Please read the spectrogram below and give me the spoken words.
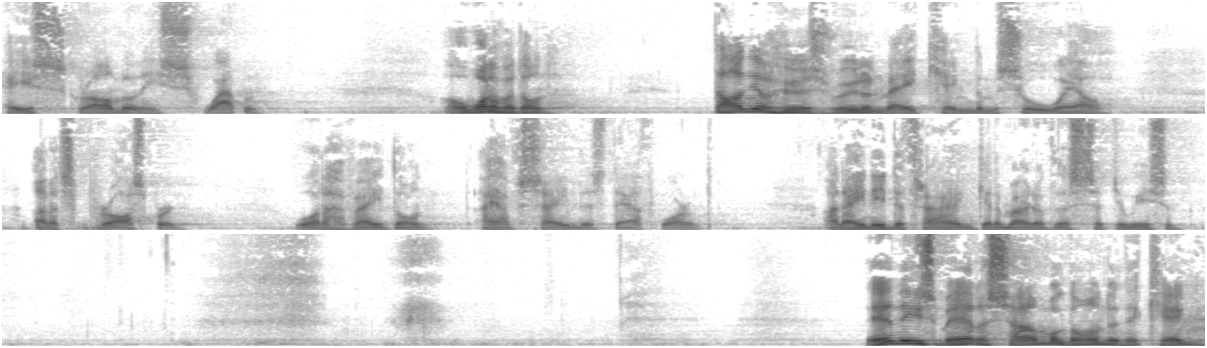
He's scrambling, he's sweating. Oh, what have I done? Daniel, who is ruling my kingdom so well, and it's prospering, what have I done? I have signed this death warrant, and I need to try and get him out of this situation. Then these men assembled unto the king.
